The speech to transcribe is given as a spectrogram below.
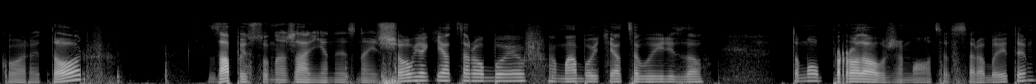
коридор. Запису, на жаль, я не знайшов, як я це робив. Мабуть, я це вирізав. Тому продовжимо це все робити.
